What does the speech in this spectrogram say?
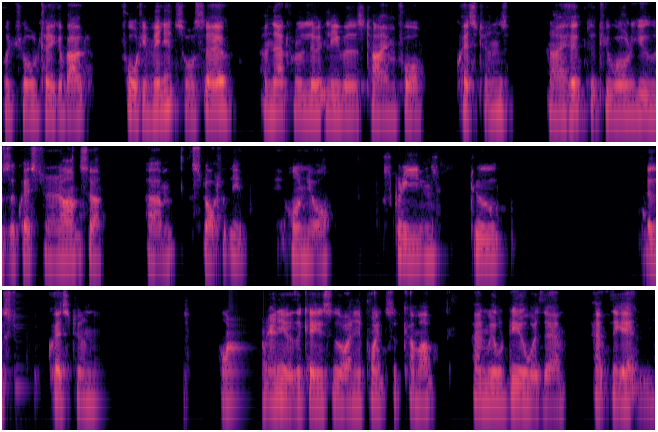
which will take about 40 minutes or so, and that will leave us time for questions. And I hope that you will use the question and answer um, slot the, on your screens to post questions on any of the cases or any points that come up, and we'll deal with them at the end.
